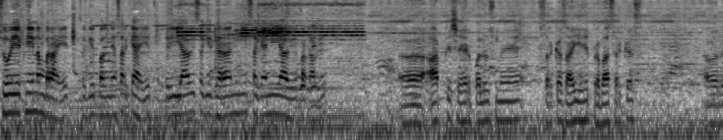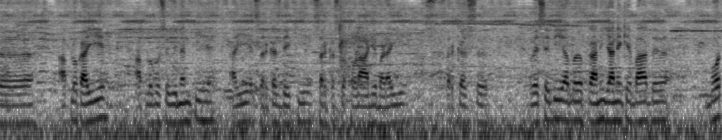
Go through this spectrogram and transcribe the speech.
शो एकही नंबर आहेत, सगळे बघण्यासारखे आहेत, तरी यावे सगळे घरांनी, सगळ्यांनी यावे आपके शहर पलूस में सर्कस आई है, प्रभा सर्कस और आप लोग आइए, आप लोगों से विनंती है, आइए सर्कस देखिए सर्कस को थोड़ा आगे बढ़ाइए. सर्कस वैसे भी अब प्राणी जाने के बाद बहुत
